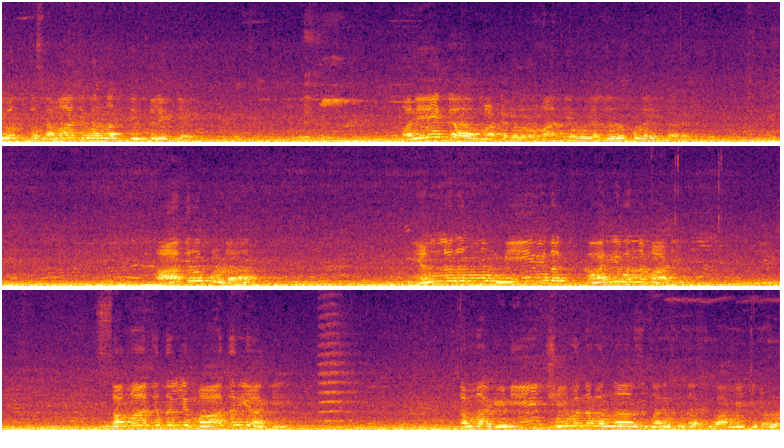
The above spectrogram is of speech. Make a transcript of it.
ಇವತ್ತು ಸಮಾಜವನ್ನು ತಿದ್ದಲಿಕ್ಕೆ ಅನೇಕ ಮಠಗಳು ಮಾನ್ಯರು ಎಲ್ಲರೂ ಕೂಡ ಇದ್ದಾರೆ. ಆದರೂ ಕೂಡ ಎಲ್ಲರನ್ನು ಮೀರಿದ ಕಾರ್ಯವನ್ನು ಮಾಡಿ. ಸಮಾಜದಲ್ಲಿ ಮಾದರಿಯಾಗಿ ತಮ್ಮ ಇಡೀ ಜೀವನವನ್ನ ಸ್ಮರಿಸಿದ ಸ್ವಾಮೀಜಿಗಳು,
